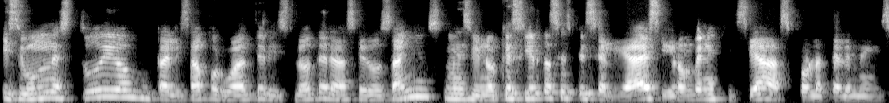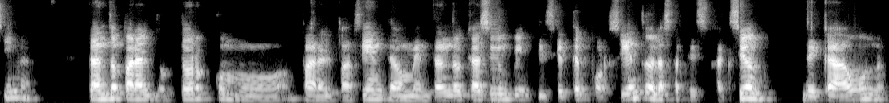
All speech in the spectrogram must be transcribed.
Y según un estudio realizado por Walter Islotter hace dos años, mencionó que ciertas especialidades se vieron beneficiadas por la telemedicina, tanto para el doctor como para el paciente, aumentando casi un 27% de la satisfacción de cada uno.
